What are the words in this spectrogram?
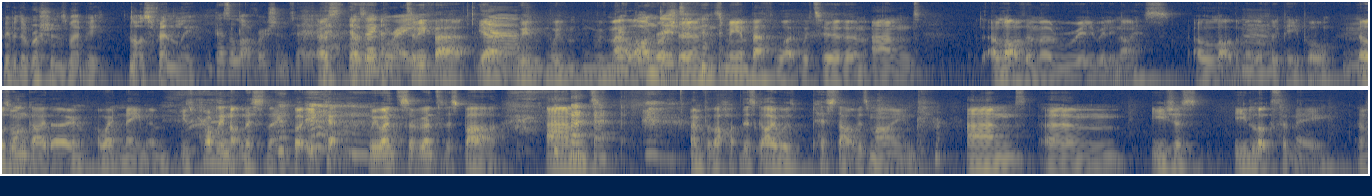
maybe the Russians might be not as friendly. There's a lot of Russians here. There's- there's They're a- great. To be fair, yeah, Yeah. we've we've we've met We've a lot bonded. of Russians. Me and Beth worked with two of them, and a lot of them are really really nice. A lot of them are Mm. lovely people. Mm. There was one guy though. I won't name him. He's probably not listening, but he kept. We went so we went to this bar, and and for the ho- this guy was pissed out of his mind, and um, he just he looks at me, and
